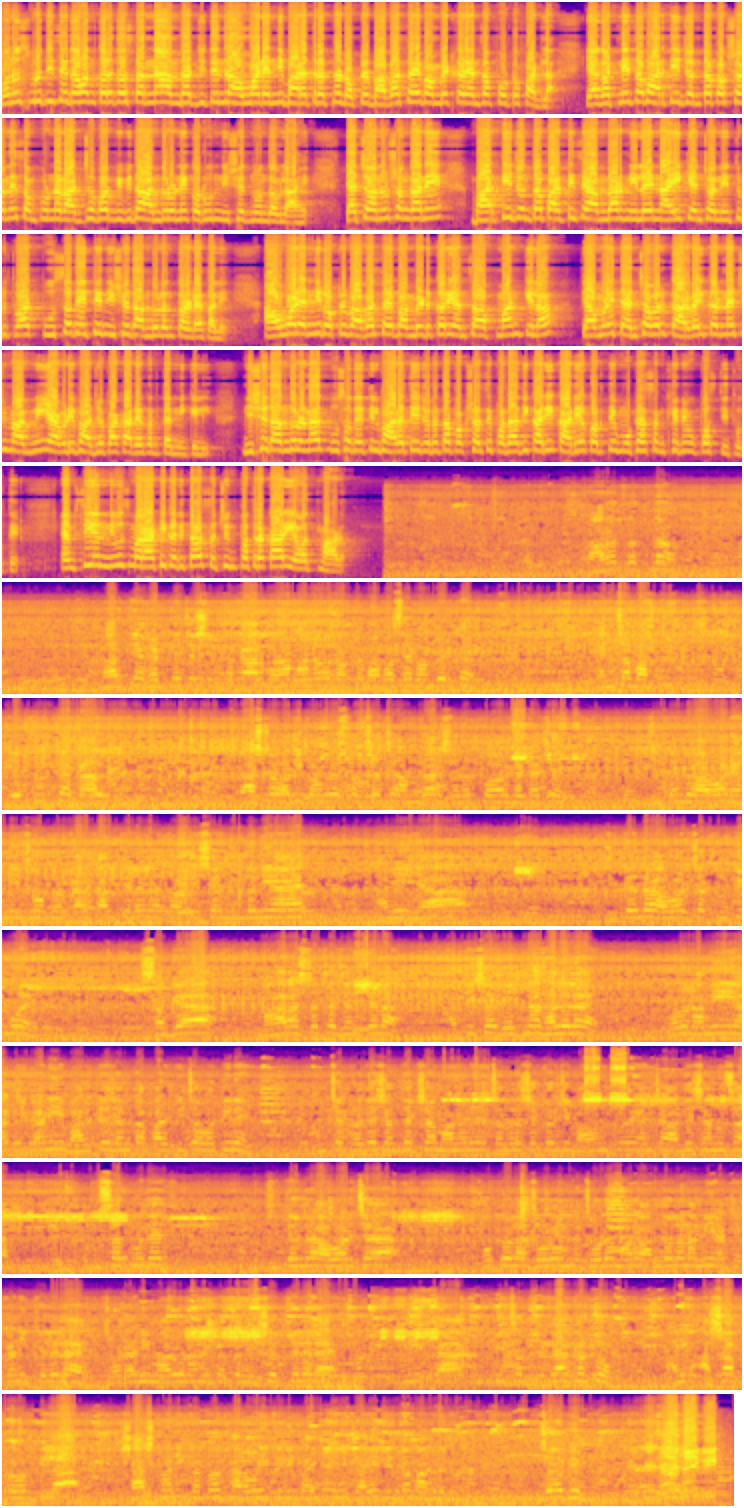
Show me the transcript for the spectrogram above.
मनुस्मृतीचे दहन करत असताना आमदार जितेंद्र आव्हाड यांनी भारतरत्न डॉक्टर बाबासाहेब आंबेडकर यांचा फोटो फाडला. या घटनेचा भारतीय जनता पक्षाने संपूर्ण राज्यभर विविध आंदोलने करून निषेध नोंदवला आहे. त्याच्या अनुषंगाने भारतीय जनता पार्टीचे आमदार निलय नाईक यांच्या नेतृत्वात पुसद येथे निषेध आंदोलन करण्यात आले. आव्हाड यांनी डॉक्टर बाबासाहेब आंबेडकर यांचा अपमान केला. त्यामुळे त्यांच्यावर कारवाई करण्याची मागणी यावेळी भाजपा कार्यकर्त्यांनी केली. निषेध आंदोलनात पुसद येथील भारतीय जनता पक्षाचे पदाधिकारी कार्यकर्ते मोठ्या संख्येने उपस्थित होते. एमसीएन न्यूज मराठीकरिता सचिन पत्रकार यवतमाळ. भारतरत्न भारतीय घटनेचे शिल्पकार महामानव डॉक्टर बाबासाहेब आंबेडकर यांच्या बाबतीत हे कृत्य काल राष्ट्रवादी काँग्रेस पक्षाचे आमदार शरद पवार गटाचे जितेंद्र आव्हाड यांनी जो प्रकार काल केलेला आहे तो अतिशय निंदनीय आहे. आणि ह्या जितेंद्र आव्हाडच्या कृतीमुळे सगळ्या महाराष्ट्राच्या जनतेला अतिशय वेदना झालेला आहे म्हणून आम्ही या ठिकाणी भारतीय जनता पार्टीच्या वतीने आमचे प्रदेश अध्यक्ष माननीय चंद्रशेखरजी बावनकुळे यांच्या आदेशानुसार संसदमध्ये जितेंद्र आव्हाडच्या फोटोला जोडून जोडो मारो आंदोलन आम्ही या ठिकाणी केलेलं आहे. जोड्यानी मारून आम्ही त्याचा निषेध केलेला आहे. मी त्या कृतीचा स्वीकार करतो. आणि अशा प्रवृत्तीला शासनाने कठोर कारवाई केली पाहिजे ही जाहीर मागणी करतो. जय भीम. जय भीम.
